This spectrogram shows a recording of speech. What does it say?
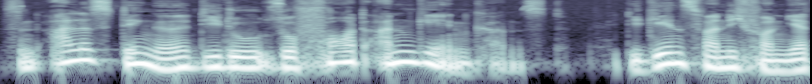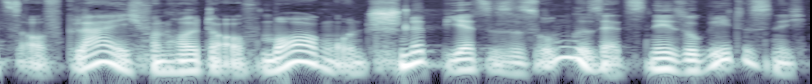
sind alles Dinge, die du sofort angehen kannst. Die gehen zwar nicht von jetzt auf gleich, von heute auf morgen und schnipp, jetzt ist es umgesetzt. Nee, so geht es nicht.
